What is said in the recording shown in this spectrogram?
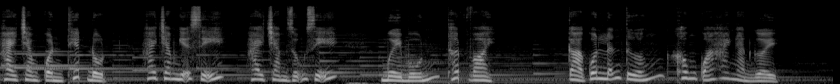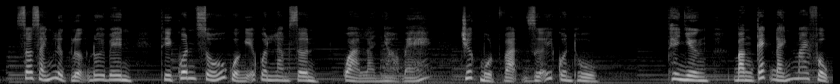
200 quân thiết đột, 200 nghĩa sĩ, 200 dũng sĩ, 14 thớt voi. Cả quân lẫn tướng không quá 2.000 người. So sánh lực lượng đôi bên thì quân số của nghĩa quân Lam Sơn quả là nhỏ bé trước một vạn rưỡi quân thù. Thế nhưng bằng cách đánh mai phục,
